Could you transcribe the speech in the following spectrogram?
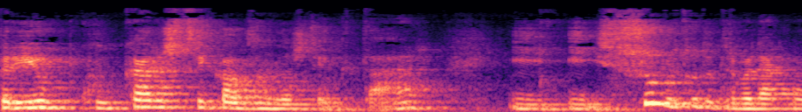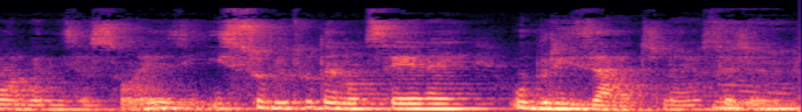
para eu colocar os psicólogos onde eles têm que estar e, e sobretudo, a trabalhar com organizações e, e, sobretudo, a não serem uberizados, não é? Ou seja, Uhum.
